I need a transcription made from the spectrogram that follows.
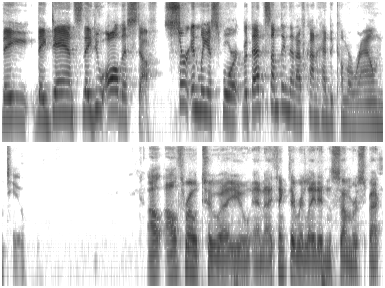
They they dance. They do all this stuff. Certainly a sport, but that's something that I've kind of had to come around to. I'll I'll throw two at you, and I think they're related in some respect.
